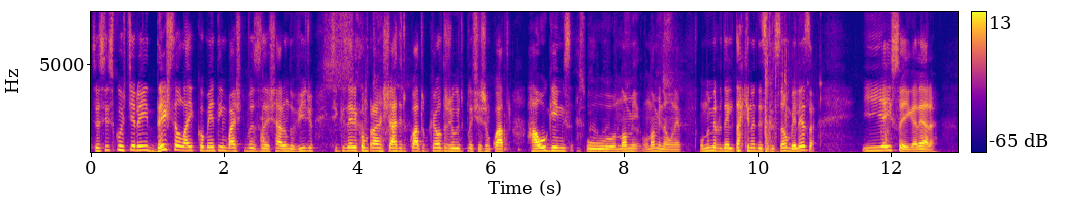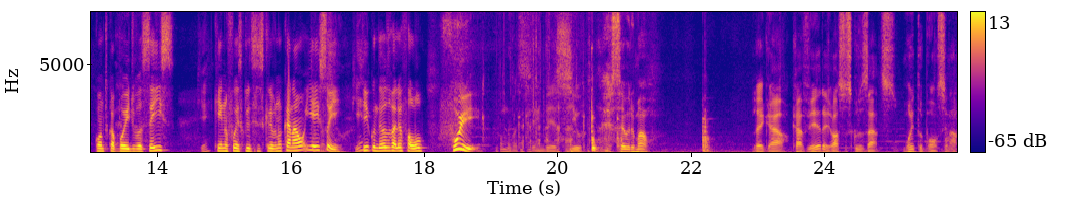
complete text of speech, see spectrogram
Se vocês curtiram aí, deixe seu like, comentem embaixo o que vocês acharam do vídeo. Se quiserem comprar Uncharted 4 ou qualquer outro jogo de Playstation 4, Raul Games, o nome, o nome não, né? O número dele tá aqui na descrição, beleza? E é isso aí, galera. Conto com o apoio de vocês. Quem não for inscrito, se inscreva no canal. E é isso aí. Fique com Deus, valeu, falou. Fui! Como você é imbecil. É seu irmão. Legal. Caveira e ossos cruzados. Muito bom sinal.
